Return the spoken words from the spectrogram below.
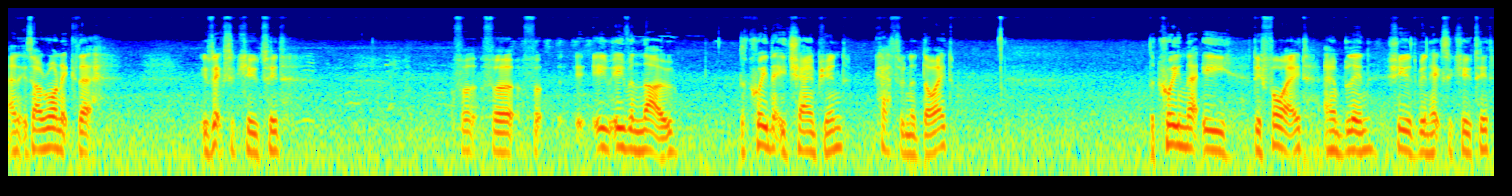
And it's ironic that he was executed for, for, for even though the queen that he championed, Catherine, had died. The queen that he defied, Anne Boleyn, she had been executed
